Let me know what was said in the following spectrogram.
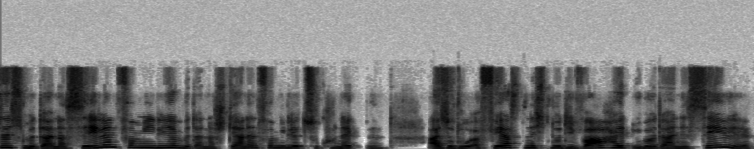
dich mit deiner Seelenfamilie, mit deiner Sternenfamilie zu connecten. Also du erfährst nicht nur die Wahrheit über deine Seele,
